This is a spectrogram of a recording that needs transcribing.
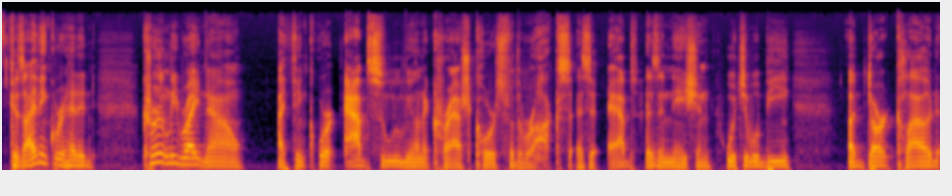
Because I think we're headed currently right now. I think we're absolutely on a crash course for the rocks as a as a nation, which it will be a dark cloud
